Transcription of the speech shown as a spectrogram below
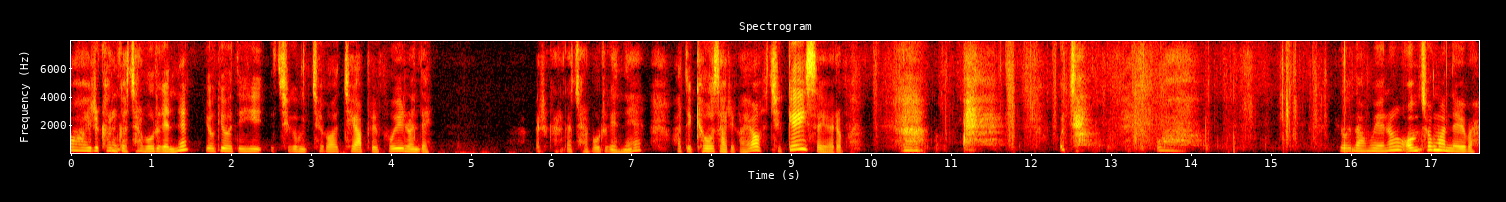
아, 이렇게 하니까 잘 모르겠네. 여기 어디 지금 제가 제 앞에 보이는데 이렇게 하니까 잘 모르겠네. 하여튼 겨우살이가요. 지금 꽤 있어요, 여러분. 으차. 와. 요 나무에는 엄청 많네요, 봐.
